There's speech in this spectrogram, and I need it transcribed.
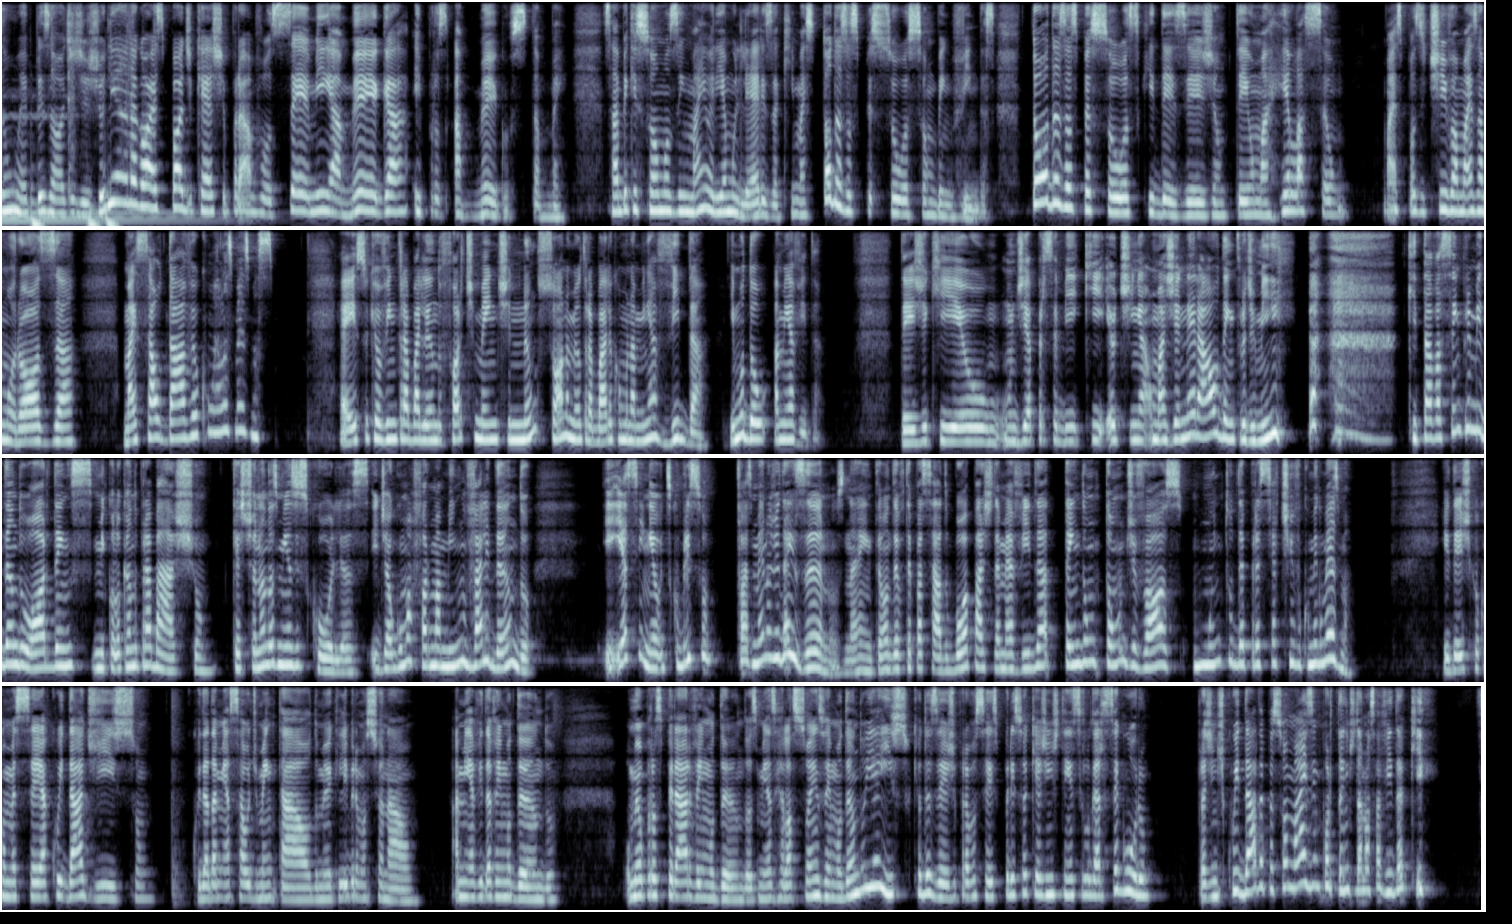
um episódio de Juliana Góes Podcast para você, minha amiga, e para os amigos também. Sabe que somos em maioria mulheres aqui, mas todas as pessoas são bem-vindas. Todas as pessoas que desejam ter uma relação mais positiva, mais amorosa, mais saudável com elas mesmas. É isso que eu vim trabalhando fortemente, não só no meu trabalho, como na minha vida. E mudou a minha vida. Desde que eu um dia percebi que eu tinha uma general dentro de mim que estava sempre me dando ordens, me colocando para baixo, questionando as minhas escolhas e de alguma forma me invalidando. E, e, assim, eu descobri isso faz menos de 10 anos, né? Então eu devo ter passado boa parte da minha vida tendo um tom de voz muito depreciativo comigo mesma. E desde que eu comecei a cuidar disso, cuidar da minha saúde mental, do meu equilíbrio emocional, a minha vida vem mudando. O meu prosperar vem mudando, as minhas relações vêm mudando e é isso que eu desejo para vocês. Por isso aqui a gente tem esse lugar seguro para a gente cuidar da pessoa mais importante da nossa vida aqui.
